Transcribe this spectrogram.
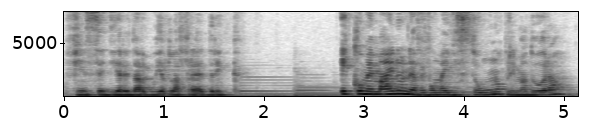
finse di redarguirla Frederick. E come mai non ne avevo mai visto uno prima d'ora?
